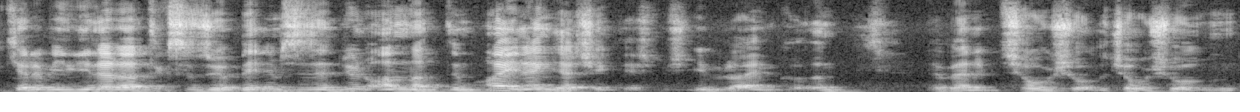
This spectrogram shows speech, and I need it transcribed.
bir kere bilgiler artık sızıyor. Benim size dün anlattığım aynen gerçekleşmiş. İbrahim Kalın, efendim Çavuşoğlu, Çavuşoğlu'nun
